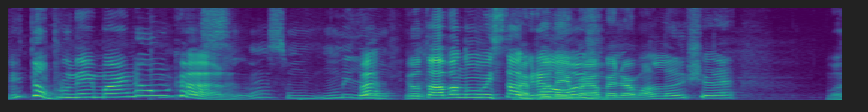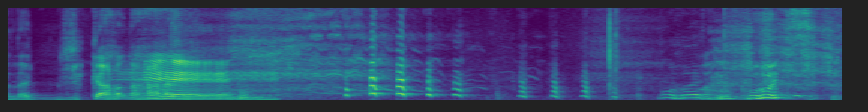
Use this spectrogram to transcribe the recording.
Então, pro Neymar não, cara. Nossa, um, um milhão. Eu tava no Mas Instagram pro Neymar hoje. é melhor uma lancha, né? Manda de carro na. É. Putz.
